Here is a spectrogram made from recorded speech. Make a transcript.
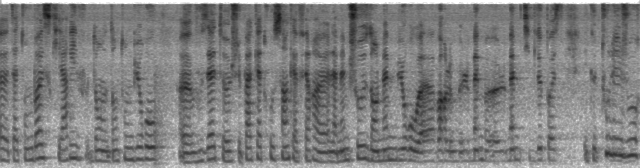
euh, tu as ton boss qui arrive dans, ton bureau, vous êtes, je sais pas, quatre ou cinq à faire la même chose dans le même bureau, à avoir le, même, le même type de poste, et que tous les jours,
